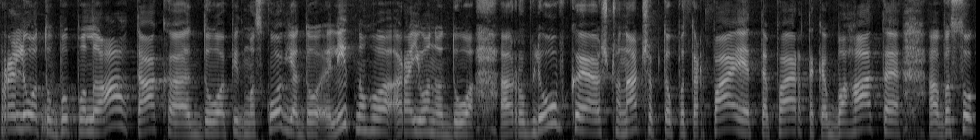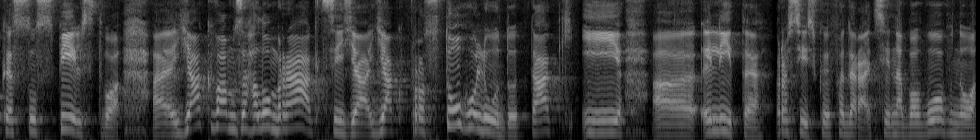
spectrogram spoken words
Прильоту БПЛА так е, до Підмосков'я, до елітного району, до е, Рубльовки, що, начебто, потерпає тепер таке багате е, високе суспільство. Як вам загалом реакція як простого люду, так і еліти Російської Федерації на бавовну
